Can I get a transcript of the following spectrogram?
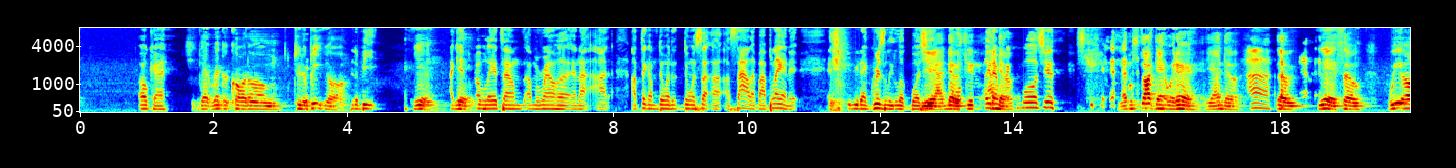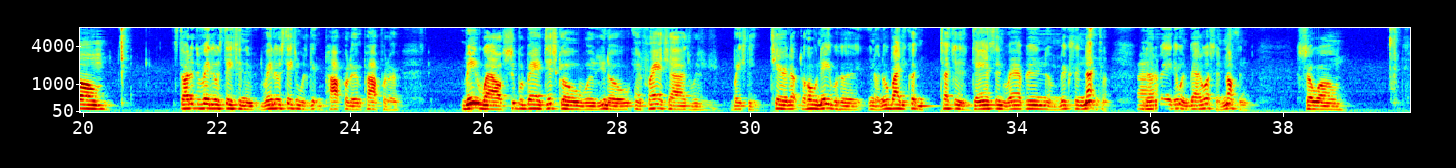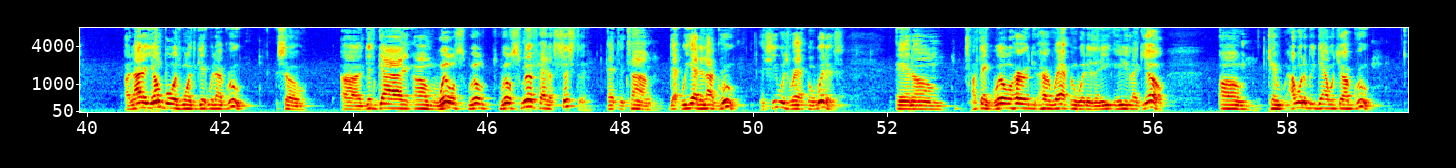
Okay. She, that record called um "To the Beat, y'all." To the beat. Yeah, I get yeah. in trouble every time I'm around her, and I I, I think I'm doing doing a, a solid by playing it, and she give me that grizzly look, boy. She'll Yeah, I know. She, Play I that know. record, boy. She'll, Don't start that with her. Yeah, I know. ah, So yeah, so we um started the radio station. The radio station was getting popular and popular. Meanwhile, Superbad Disco was, you know, and franchise was basically tearing up the whole neighborhood. You know, nobody couldn't touch us dancing, rapping, or mixing, nothing. You know what I mean? They wouldn't battle us or nothing. So um, a lot of young boys wanted to get with our group. So uh, this guy, um, Will, Will, Will Smith, had a sister at the time that we had in our group, and she was rapping with us. And um, I think Will heard her rapping with us, and he, he was like, "Yo, um, can I want to be down with y'all group?"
